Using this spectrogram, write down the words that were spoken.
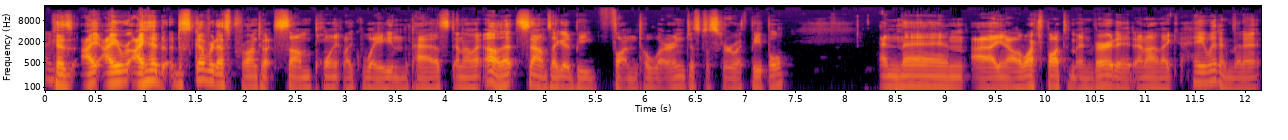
Because I, I I had discovered Esperanto at some point, like way in the past, and I'm like, oh, that sounds like it'd be fun to learn just to screw with people. And then, uh, you know, I watched Patema Inverted, and I'm like, hey, wait a minute.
